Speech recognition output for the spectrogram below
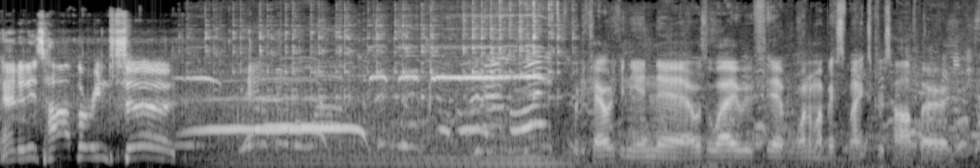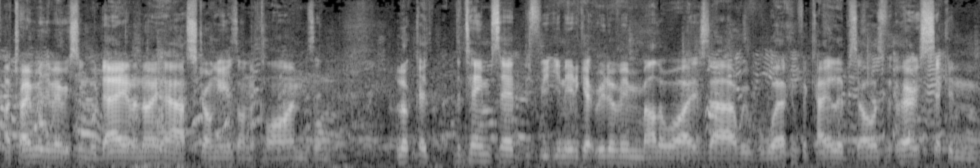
and it is Harper in third pretty chaotic in the end there. I was away with yeah, one of my best mates, Chris Harper, and I train with him every single day, and I know how strong he is on the climbs. And look, the team said if you need to get rid of him, otherwise uh, we were working for Caleb. So I was very second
